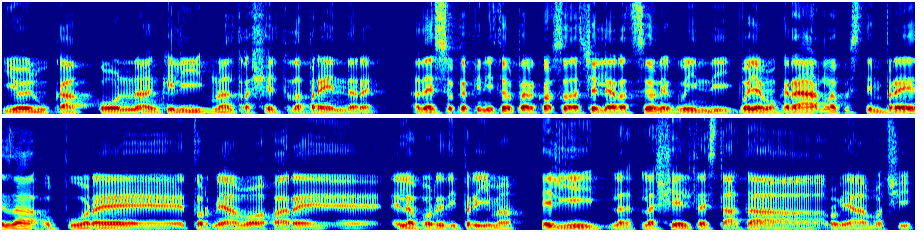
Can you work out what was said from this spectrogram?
io e Luca con anche lì un'altra scelta da prendere adesso che è finito il percorso d'accelerazione, quindi vogliamo crearla questa impresa oppure torniamo a fare i lavori di prima? E lì la, la scelta è stata proviamoci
